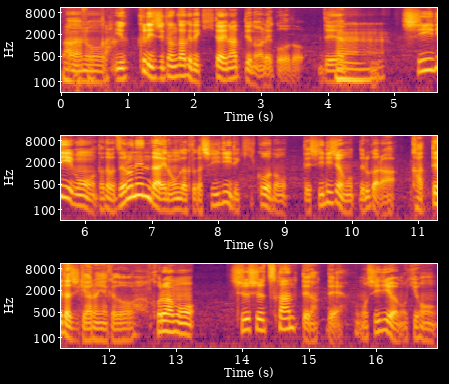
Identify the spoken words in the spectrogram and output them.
まあ、あのゆっくり時間かけて聴きたいなっていうのはレコード。で、うん。CD も、例えば0年代の音楽とか CD で聴こうと思って CD を持ってるから、買ってた時期あるんやけど、これはもう、収集つかんってなって、もう CD はもう基本、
